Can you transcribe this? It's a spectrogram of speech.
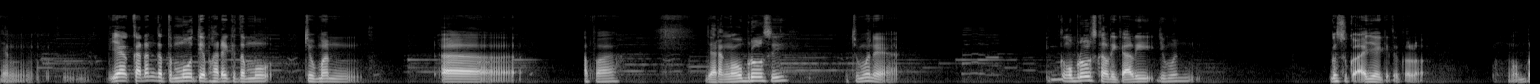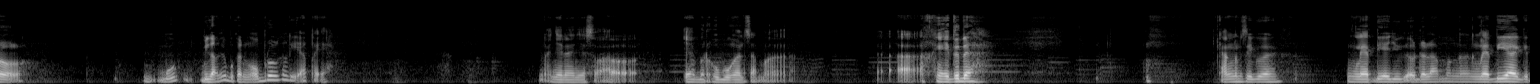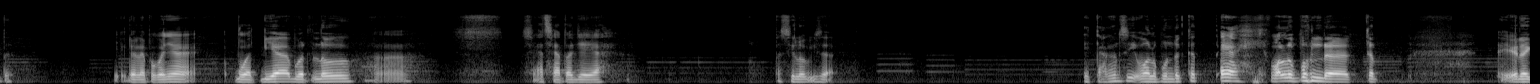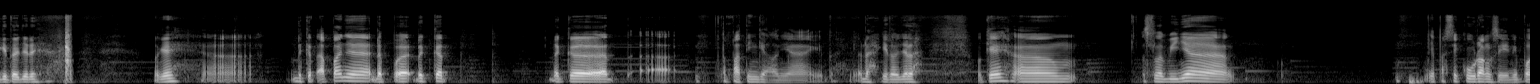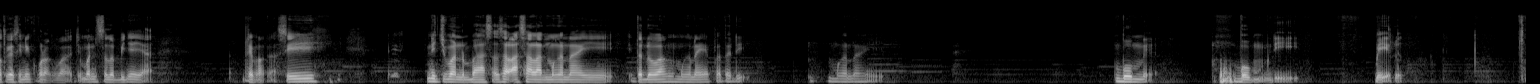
Yang ya kadang ketemu tiap hari ketemu. Cuman uh, apa jarang ngobrol sih. Cuman ya ngobrol sekali-kali. Cuman gue suka aja gitu kalau ngobrol. Bu bilangnya bukan ngobrol kali apa ya? Nanya-nanya soal ya berhubungan sama uh, ya itu dah kangen sih gue ngeliat dia juga udah lama ngeliat dia gitu. Ya udah lah pokoknya buat dia buat lo uh, sehat-sehat aja ya. Pasti lo bisa. Eh kangen sih walaupun deket. Eh walaupun deket. Ya udah gitu aja deh. Oke okay, uh, deket apanya? Deket deket deket uh, tempat tinggalnya gitu. Ya udah gitu aja lah. Oke okay, um, selebihnya ya pasti kurang sih. Ini podcast ini kurang banget cuman selebihnya ya terima kasih. Ini cuman bahas asal-asalan mengenai itu doang mengenai apa tadi? Mengenai bom ya. Bom di Beirut.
